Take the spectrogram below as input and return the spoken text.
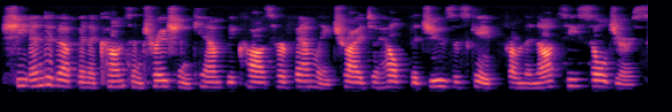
She ended up in a concentration camp because her family tried to help the Jews escape from the Nazi soldiers.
